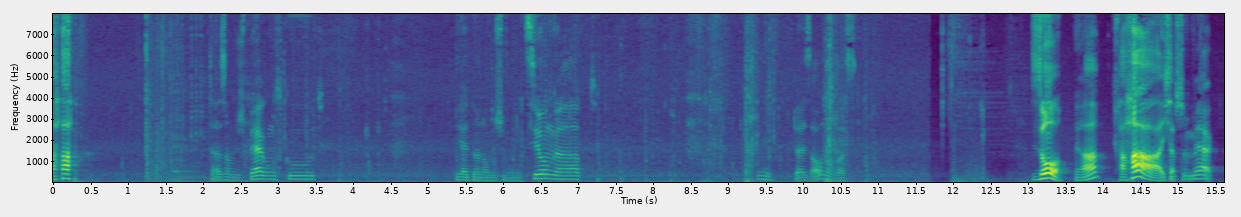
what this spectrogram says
Haha. Da ist noch ein bisschen Bergungsgut. Hier hätten wir noch ein bisschen Munition gehabt. Uh, da ist auch noch was. So, ja. Haha, ich hab's bemerkt.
